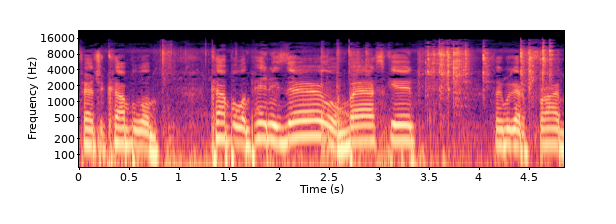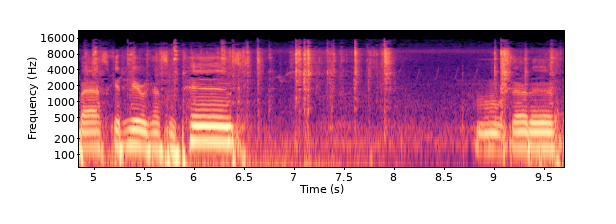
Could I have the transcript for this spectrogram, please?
Fetch a couple of couple of pennies there, a little basket. Looks like we got a fry basket here. We got some pins. I don't know what that is.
